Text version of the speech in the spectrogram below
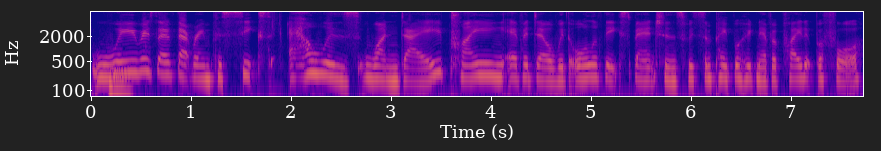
We reserved that room for six hours one day, playing Everdell with all of the expansions with some people who'd never played it before.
